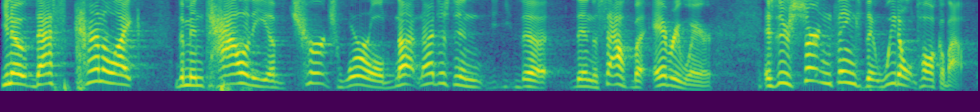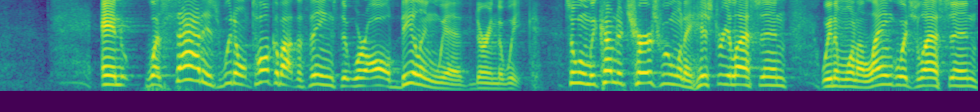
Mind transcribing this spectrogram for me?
you know, that's kind of like the mentality of church world, not, not just in the, in the South, but everywhere, is there's certain things that we don't talk about. And what's sad is we don't talk about the things that we're all dealing with during the week. So when we come to church, we want a history lesson, we don't want a language lesson,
